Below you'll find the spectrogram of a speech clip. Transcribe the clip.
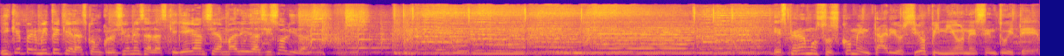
y que permite que las conclusiones a las que llegan sean válidas y sólidas. Esperamos sus comentarios y opiniones en Twitter.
